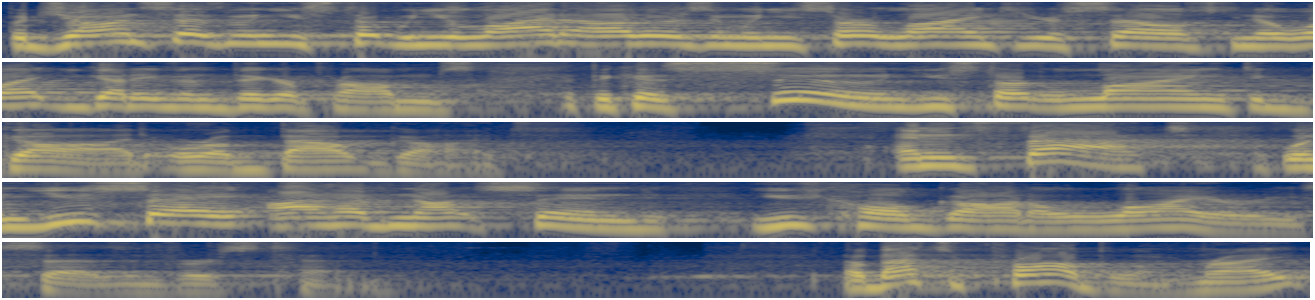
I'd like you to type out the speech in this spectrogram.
But John says when you, start, when you lie to others and when you start lying to yourselves, you know what? You got even bigger problems because soon you start lying to God or about God. And in fact, when you say, I have not sinned, you call God a liar, he says in verse 10. Now that's a problem, right?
